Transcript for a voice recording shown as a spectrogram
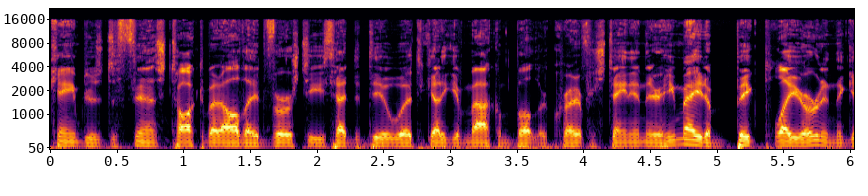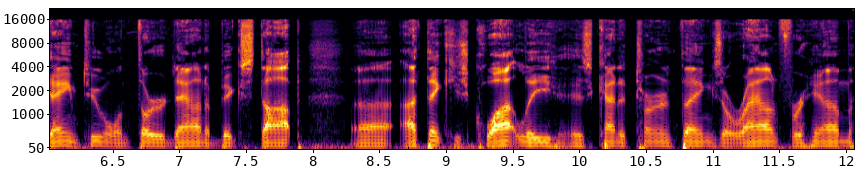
came to his defense, talked about all the adversity he's had to deal with. You got to give Malcolm Butler credit for staying in there. He made a big play early in the game too on third down, a big stop. Uh, I think he's quietly has kind of turned things around for him.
